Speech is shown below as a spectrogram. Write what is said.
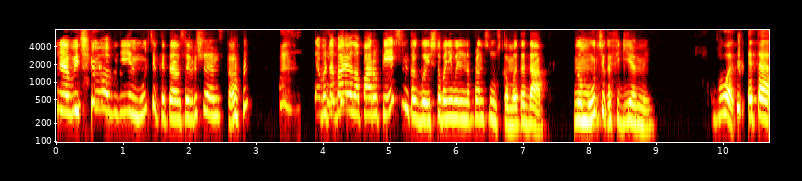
Э, Вы чё, блин, мультик это совершенство. Я бы добавила пару песен, как бы, чтобы они были на французском, это да. Но мультик офигенный. Вот, это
